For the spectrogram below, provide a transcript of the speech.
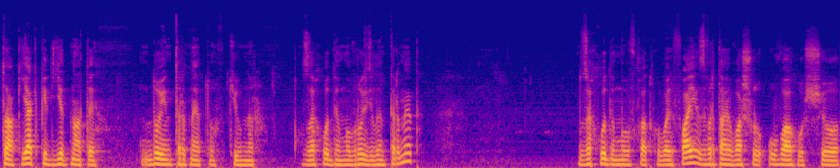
Так, як під'єднати до інтернету тюнер? Заходимо в розділ інтернет. Заходимо в вкладку Wi-Fi. Звертаю вашу увагу, що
